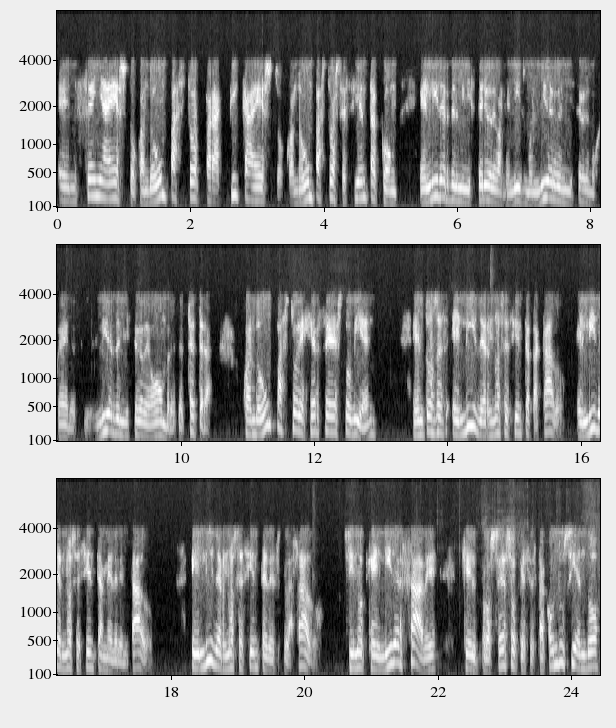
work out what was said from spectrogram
enseña esto, cuando un pastor practica esto, cuando un pastor se sienta con el líder del ministerio de evangelismo, el líder del ministerio de mujeres, el líder del ministerio de hombres, etcétera, cuando un pastor ejerce esto bien, entonces el líder no se siente atacado, el líder no se siente amedrentado, el líder no se siente desplazado, sino que el líder sabe que el proceso que se está conduciendo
